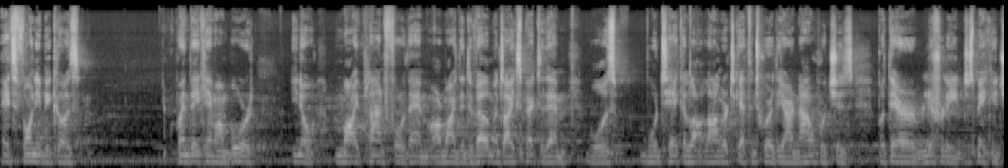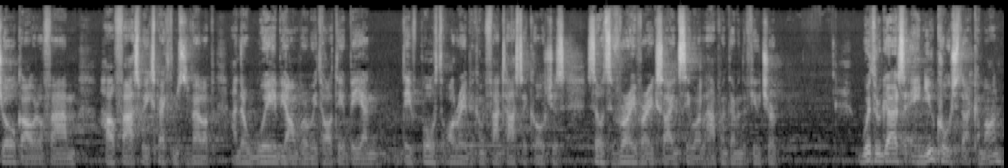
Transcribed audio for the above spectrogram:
it's funny because when they came on board, you know, my plan for them or my the development I expected them was would take a lot longer to get them to where they are now, which is, but they're literally just making a joke out of um, how fast we expect them to develop, and they're way beyond where we thought they'd be, and they've both already become fantastic coaches. So it's very, very exciting to see what will happen with them in the future. With regards to a new coach that come on,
